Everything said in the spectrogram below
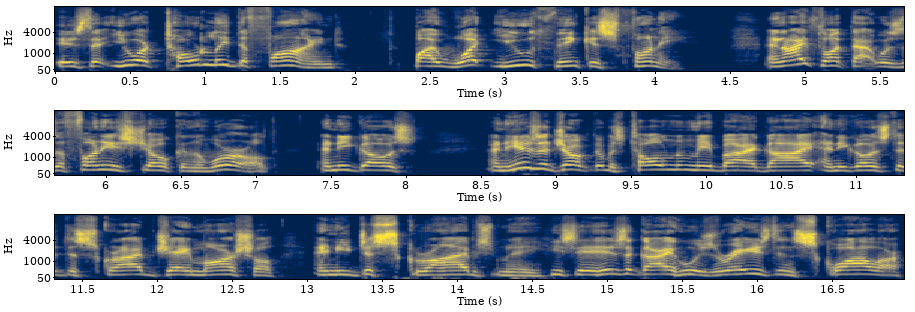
is that you are totally defined by what you think is funny. And I thought that was the funniest joke in the world. And he goes, and here's a joke that was told to me by a guy, and he goes to describe Jay Marshall, and he describes me. He said, Here's a guy who was raised in squalor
